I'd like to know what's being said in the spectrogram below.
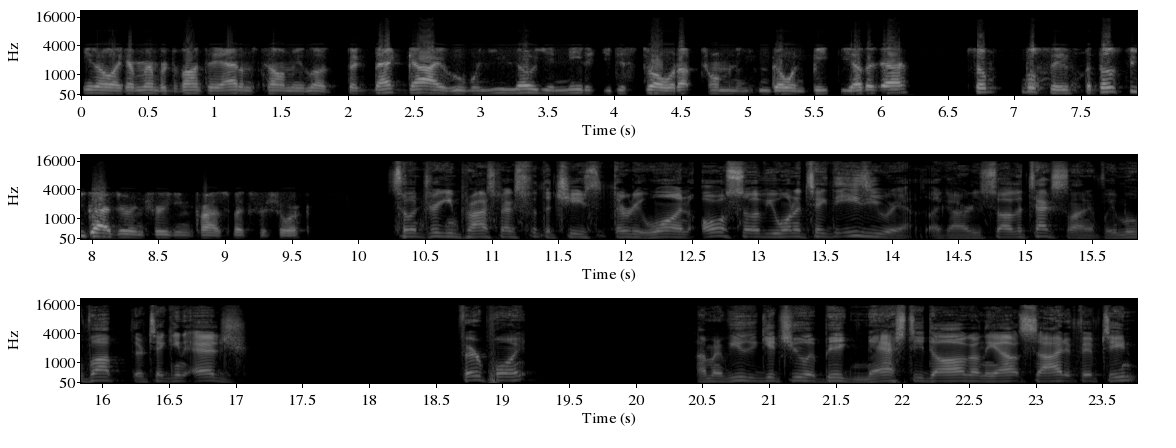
you know, like I remember Davante Adams telling me, look, the, that guy who, when you know you need it, you just throw it up to him and you can go and beat the other guy. So we'll see. But those two guys are intriguing prospects for sure. So intriguing prospects for the Chiefs at 31. Also, if you want to take the easy route, like I already saw the text line, if we move up, they're taking edge. Fair point. I mean, if you could get you a big nasty dog on the outside at 15,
